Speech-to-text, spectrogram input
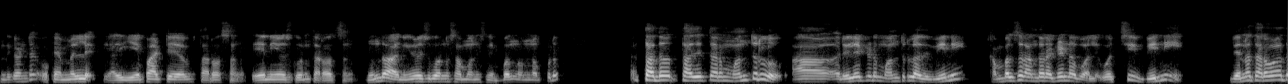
ఎందుకంటే ఒక ఎమ్మెల్యే అది ఏ పార్టీ అయ్యాలో తర్వాత సంగతి. ఏ నియోజకవర్గం తర్వాత సంగతి. ముందు ఆ నియోజకవర్గం సంబంధించిన ఇబ్బంది ఉన్నప్పుడు తద తదితర మంత్రులు ఆ రిలేటెడ్ మంత్రులు అది విని కంపల్సరీ అందరూ అటెండ్ అవ్వాలి. వచ్చి విని విన్న తర్వాత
